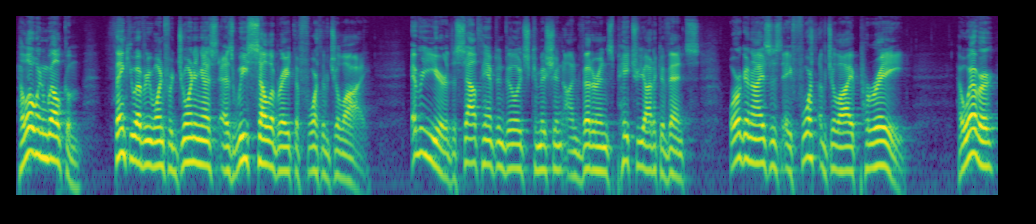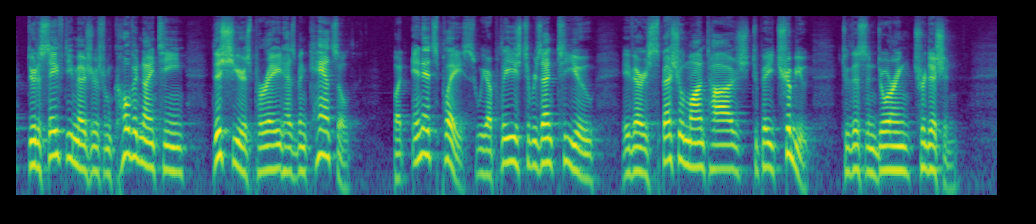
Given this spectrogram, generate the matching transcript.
Hello and welcome. Thank you, everyone, for joining us as we celebrate the 4th of July. Every year, the Southampton Village Commission on Veterans Patriotic Events organizes a 4th of July parade. However, due to safety measures from COVID 19, this year's parade has been canceled. But in its place, we are pleased to present to you a very special montage to pay tribute to this enduring tradition.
